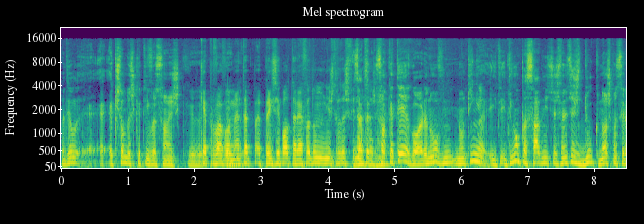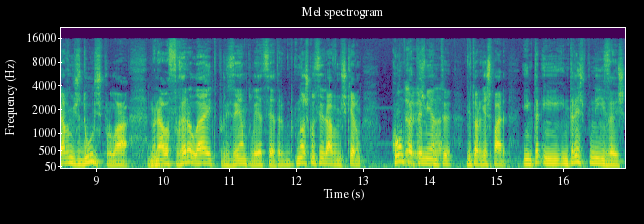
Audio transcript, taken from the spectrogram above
Portanto, ele, a questão das cativações que... Que é provavelmente a, a principal tarefa do Ministro das Finanças. É? Só que até agora não, houve, não tinha... E tinham passado Ministros das Finanças du, que nós considerávamos duros por lá. Hum. Manuela Ferreira Leite, por exemplo, etc. Que nós considerávamos que eram completamente, Vitor Gaspar, intransponíveis,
